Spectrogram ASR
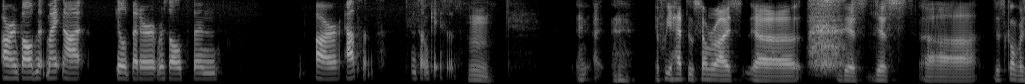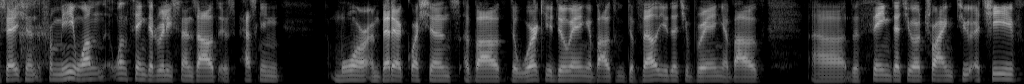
our involvement might not yield better results than our absence in some cases hmm. and I, if we had to summarize uh, this this uh, this conversation, for me, one one thing that really stands out is asking more and better questions about the work you're doing, about the value that you bring, about uh, the thing that you're trying to achieve.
